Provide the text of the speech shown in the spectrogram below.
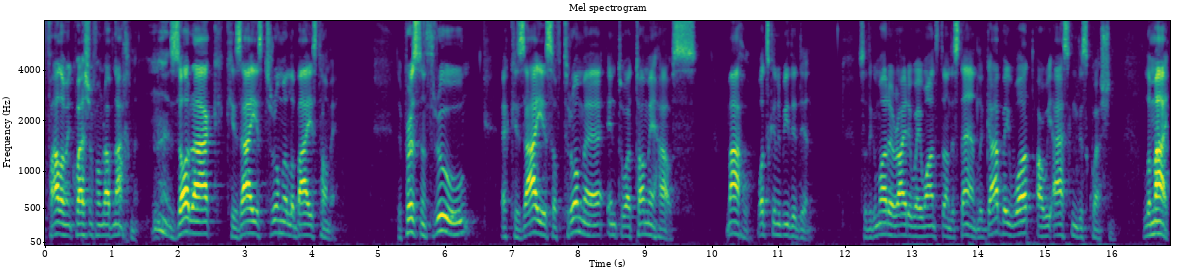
the following question from Rav Nachman. Zorak kezayis truma labayis tome. The person threw a kezayis of truma into a tome house. Mahu, what's going to be the din? So the Gemara right away wants to understand, Legabe, what are we asking this question? Lamai,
